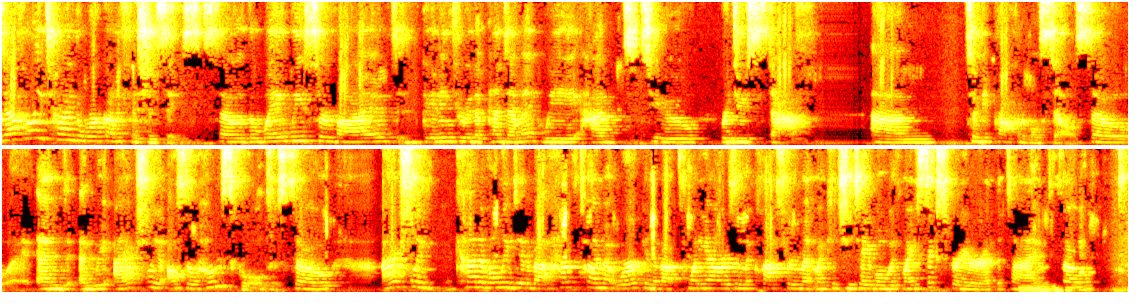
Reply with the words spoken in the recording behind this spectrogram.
definitely trying to work on efficiencies. So the way we survived getting through the pandemic, we had to reduce staff. Um, to be profitable still. So, and, and we, I actually also homeschooled. So I actually kind of only did about half time at work and about 20 hours in the classroom at my kitchen table with my sixth grader at the time. Mm-hmm. So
